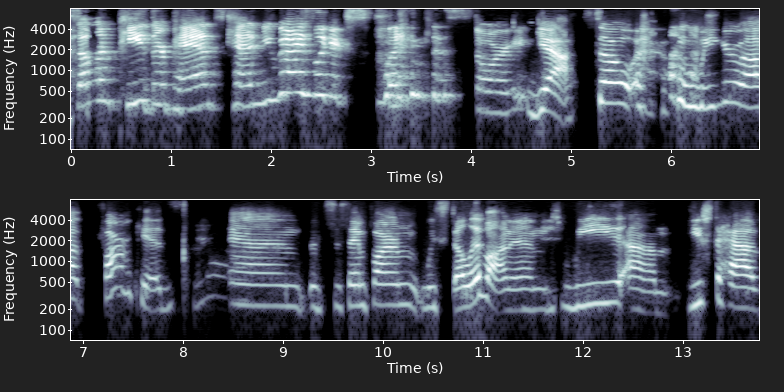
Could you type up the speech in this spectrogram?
someone peed their pants. Can you guys like explain this story? Yeah. So we grew up farm kids, and it's the same farm we still live on. And we um, used to have,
